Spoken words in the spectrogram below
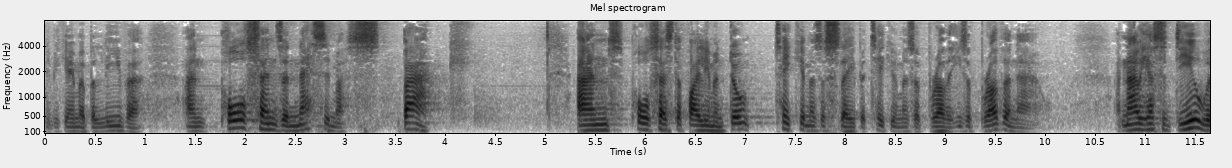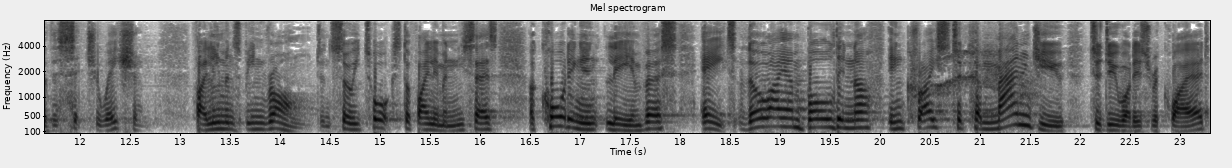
He became a believer. And Paul sends Onesimus back. And Paul says to Philemon, Don't take him as a slave, but take him as a brother. He's a brother now. And now he has to deal with this situation Philemon's been wronged. And so he talks to Philemon and he says, accordingly, in verse 8, though I am bold enough in Christ to command you to do what is required,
